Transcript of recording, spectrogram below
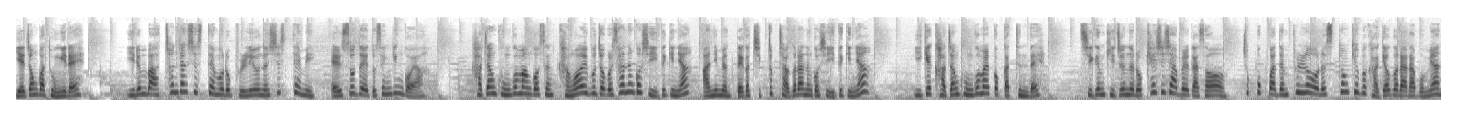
예전과 동일해. 이른바 천장 시스템으로 불리우는 시스템이 엘소드에도 생긴 거야. 가장 궁금한 것은 강화의 부적을 사는 것이 이득이냐? 아니면 내가 직접 작을하는 것이 이득이냐? 이게 가장 궁금할 것 같은데. 지금 기준으로 캐시샵을 가서 축복받은 플로어르 스톤 큐브 가격을 알아보면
